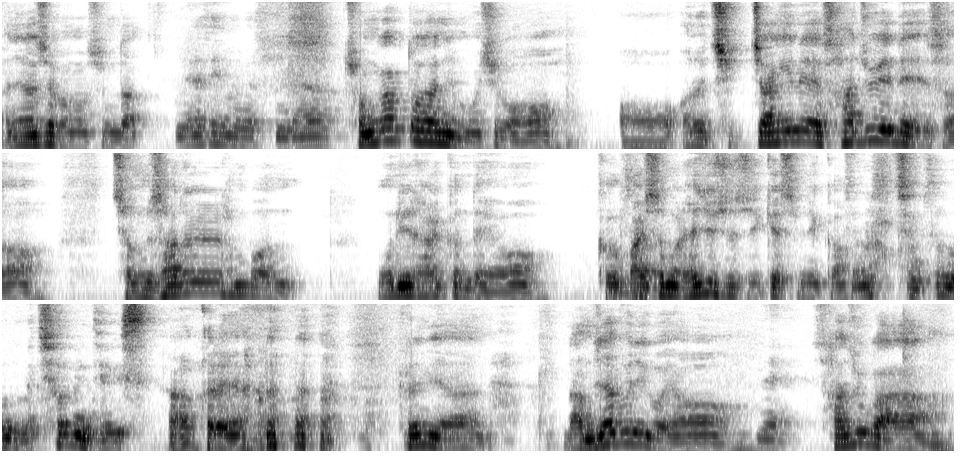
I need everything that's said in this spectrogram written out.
안녕하세요. 반갑습니다. 안녕하세요. 반갑습니다. 총각도사님 모시고 어, 어느 직장인의 사주에 대해서 점사를 한번 문의를 할 건데요. 그 말씀을 해주실 수 있겠습니까? 저는 처음이 되겠어요. 아 그래요. 그러면 남자분이고요. 네. 사주가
